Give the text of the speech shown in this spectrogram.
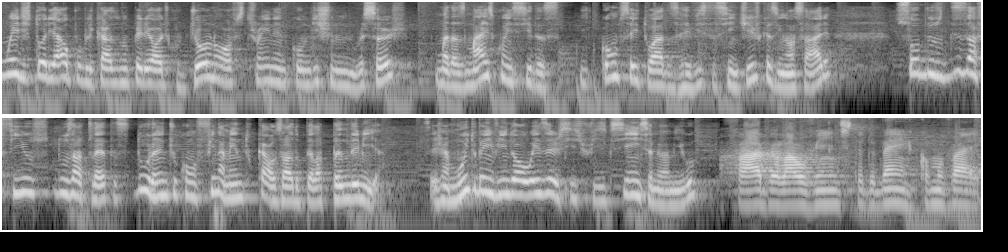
um editorial publicado no periódico Journal of Strength and Conditioning Research, uma das mais conhecidas e conceituadas revistas científicas em nossa área, sobre os desafios dos atletas durante o confinamento causado pela pandemia. Seja muito bem-vindo ao Exercício Físico e Ciência, meu amigo. Fábio, olá ouvintes, tudo bem? Como vai?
